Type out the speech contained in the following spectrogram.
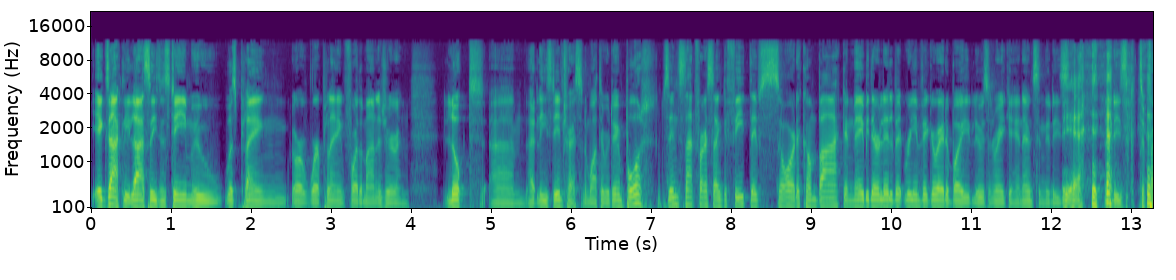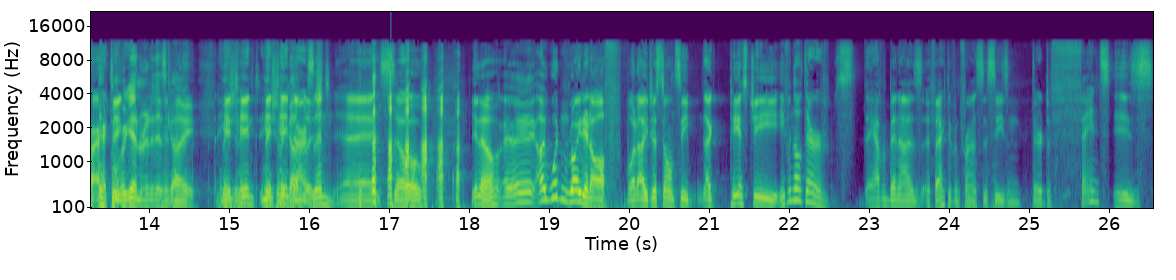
exactly last season's team who was playing or were playing for the manager and looked um, at least interested in what they were doing. But since that first leg defeat, they've sort of come back, and maybe they're a little bit reinvigorated by Luis Enrique announcing that he's Yeah. that he's departing. We're getting rid of this guy. Mission- hint, hint, mission hint, accomplished. Uh, so, you know, uh, I wouldn't write it off, but I just don't see like PSG. Even though they're they haven't been as effective in France this season, their defense is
